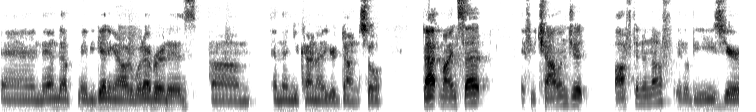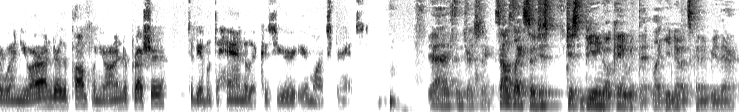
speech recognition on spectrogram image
and they end up maybe getting out or whatever it is. Um, and then you kind of you're done. So that mindset, if you challenge it often enough, it'll be easier when you are under the pump, when you're under pressure, to be able to handle it because you're you're more experienced. Yeah, that's interesting. Sounds like so. Just just being okay with it, like you know, it's going to be there.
